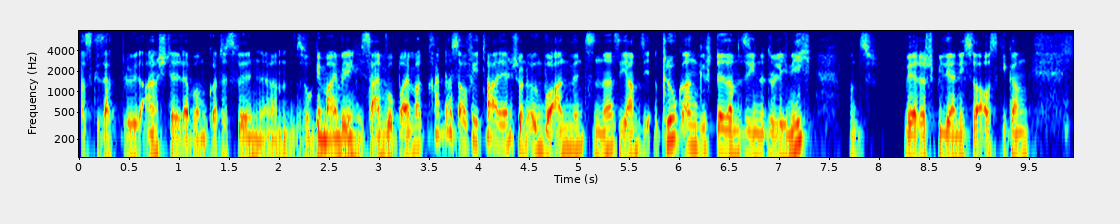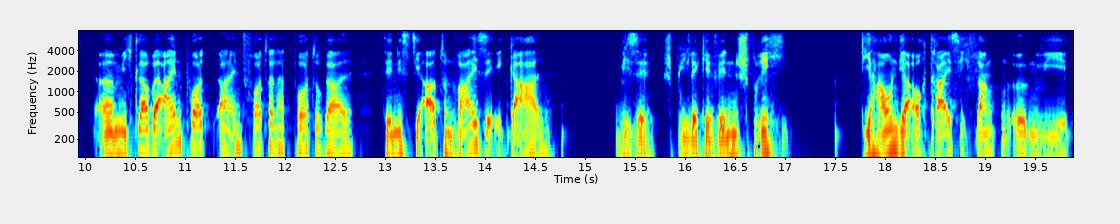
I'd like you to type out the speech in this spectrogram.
fast gesagt, blöd anstellt, aber um Gottes Willen, ähm, so gemein will ich nicht sein. Wobei man kann das auf Italien schon irgendwo anmünzen. Ne? Sie haben sie klug angestellt, haben sie sich natürlich nicht, sonst wäre das Spiel ja nicht so ausgegangen. Ähm, ich glaube, ein, Port ein Vorteil hat Portugal, den ist die Art und Weise egal, wie sie Spiele gewinnen. Sprich, die hauen ja auch 30 Flanken irgendwie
